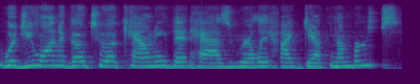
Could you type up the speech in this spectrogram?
Would you want to go to a county that has really high death numbers?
